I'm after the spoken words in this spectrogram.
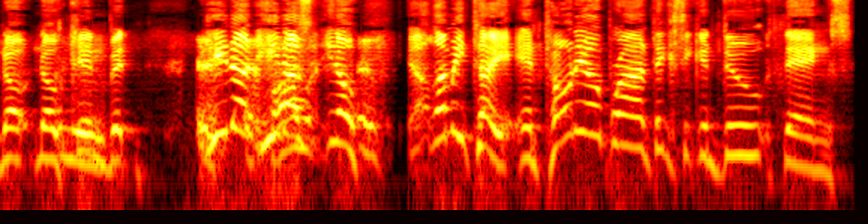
No, no kidding. But he does. He does. were- You know. if- let me tell you, Antonio Brown thinks he can do things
